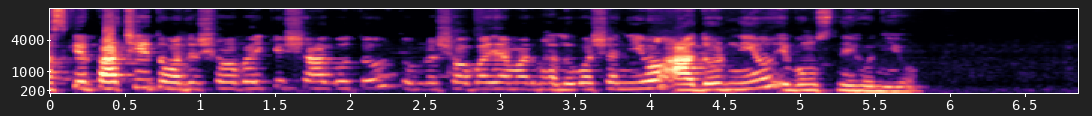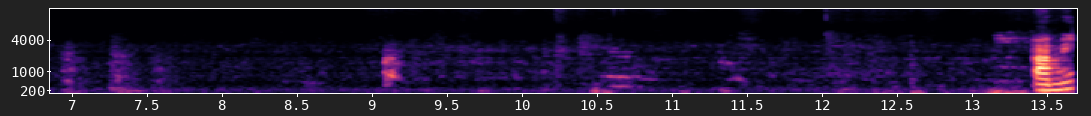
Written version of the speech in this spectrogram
আজকের পাঠে তোমাদের সবাইকে স্বাগত। তোমরা সবাই আমার ভালোবাসা নিও, আদর নিও এবং স্নেহ নিও। আমি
